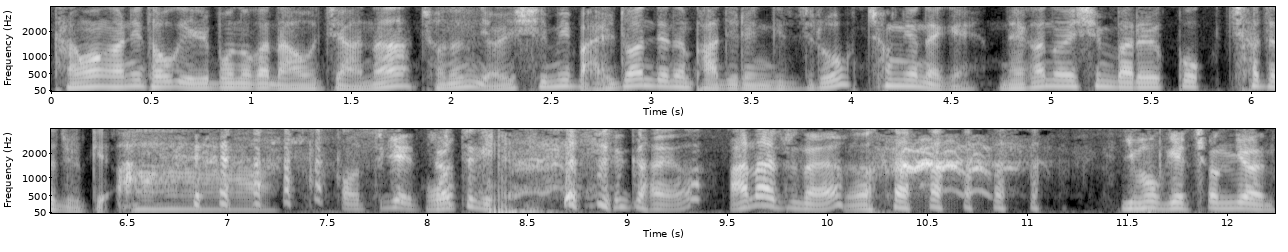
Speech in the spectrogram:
당황하니 더욱 일본어가 나오지 않아 저는 열심히 말도 안 되는 바디랭귀지로 청년에게 내가 너의 신발을 꼭 찾아줄게. 아 어떻게 했죠? 어떻게 했을까요? 안아주나요? 이복의 청년.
